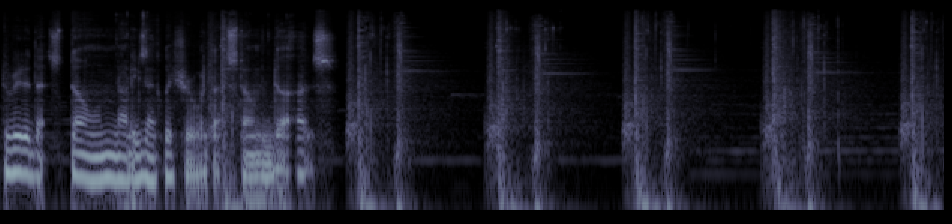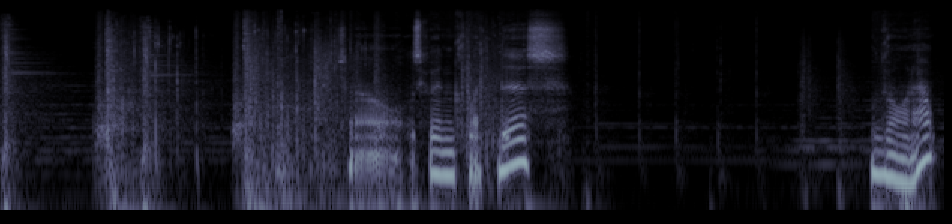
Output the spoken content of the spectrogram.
Activated that stone. Not exactly sure what that stone does. So let's go ahead and collect this. Going out.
